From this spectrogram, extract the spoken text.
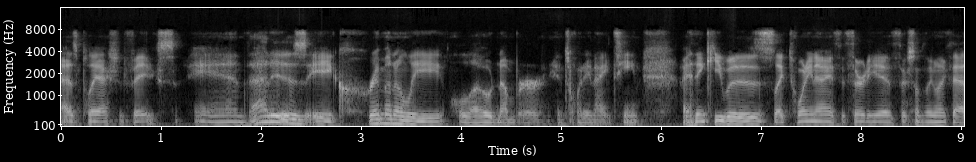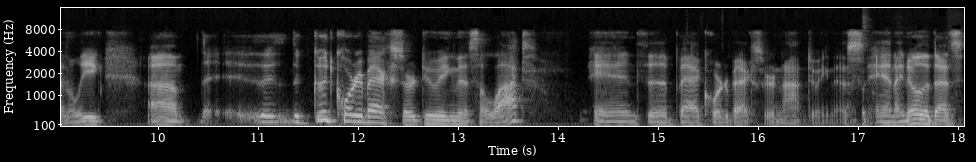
as play action fakes, and that is a criminally low number in 2019. I think he was like 29th or 30th or something like that in the league. Um, the, the good quarterbacks are doing this a lot, and the bad quarterbacks are not doing this. And I know that that's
